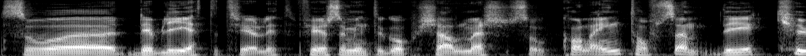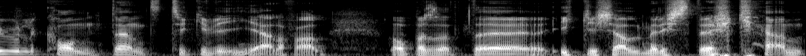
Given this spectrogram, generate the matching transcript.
Så eh, det blir jättetrevligt. För er som inte går på Chalmers, så kolla in Tofsen. Det är kul content, tycker vi i alla fall. Hoppas att eh, icke-chalmerister kan,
